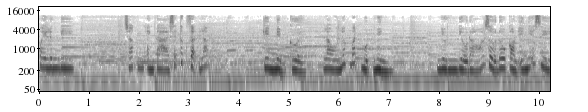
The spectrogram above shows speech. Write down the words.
quay lưng đi. Chắc anh ta sẽ tức giận lắm. Kim mỉm cười, lau nước mắt một mình. Nhưng điều đó giờ đâu còn ý nghĩa gì.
